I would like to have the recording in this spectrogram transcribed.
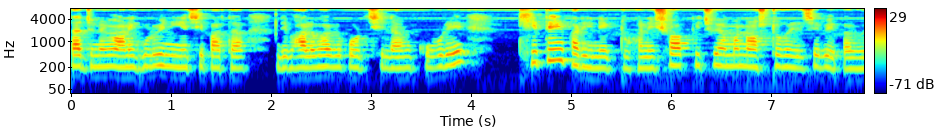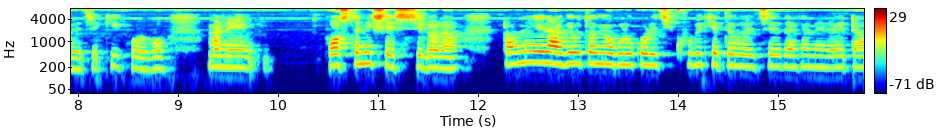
তার জন্য আমি অনেকগুলোই নিয়েছি পাতা দিয়ে ভালোভাবে করছিলাম, করে খেতেই পারিনি একটুখানি সব কিছুই আমার নষ্ট হয়েছে, বেকার হয়েছে, কি করব? মানে পস্তানি শেষ ছিল না, কারণ এর আগেও তো আমি ওগুলো করেছি, খুবই খেতে হয়েছে, দেখেন এটা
